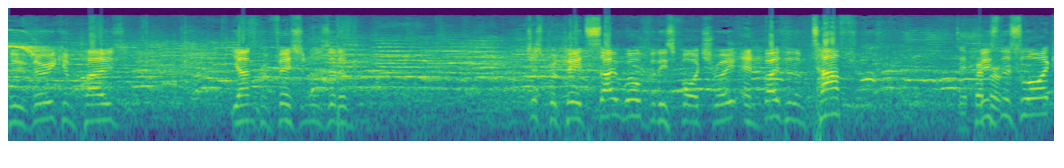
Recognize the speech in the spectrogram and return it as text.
two very composed young professionals that have just prepared so well for this fight, Shrew, and both of them tough, business-like,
